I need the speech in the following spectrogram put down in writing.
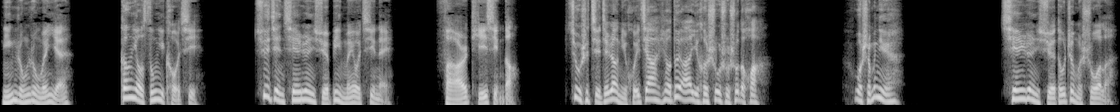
宁荣荣闻言，刚要松一口气，却见千仞雪并没有气馁，反而提醒道：“就是姐姐让你回家要对阿姨和叔叔说的话。”我什么你？千仞雪都这么说了，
